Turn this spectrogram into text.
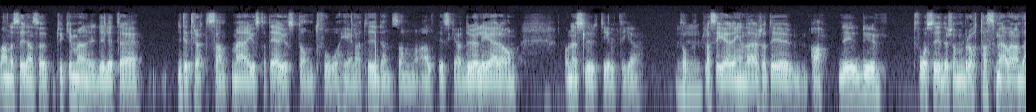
andra sidan så tycker man det är lite, lite tröttsamt med just att det är just de två hela tiden som alltid ska duellera om, om den slutgiltiga mm. topplaceringen där. Så att det, ja, det, det, två sidor som brottas med varandra.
